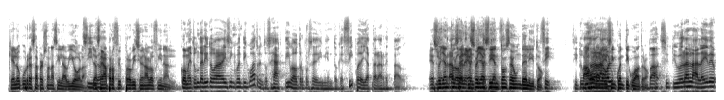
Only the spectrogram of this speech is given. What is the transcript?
¿qué le ocurre a esa persona si la viola? ya sea provisional o final. Comete un delito por la ley 54, entonces activa otro procedimiento que sí puede ya estar arrestado. Eso ya entonces, eso ya sí entonces es un delito. Sí. Si tú Bajo la ley 54. si tú violas la ley de,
